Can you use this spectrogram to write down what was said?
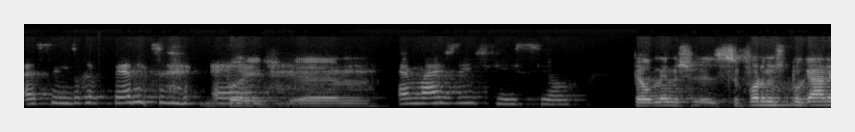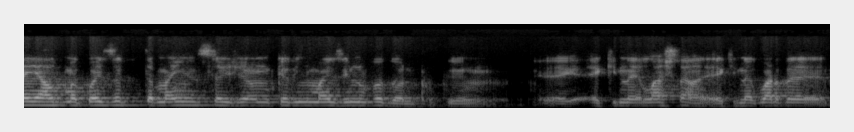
assim de repente é, pois, um... é mais difícil pelo menos se formos pegar em alguma coisa que também seja um bocadinho mais inovador, porque eh, aqui na, lá está, aqui na Guarda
